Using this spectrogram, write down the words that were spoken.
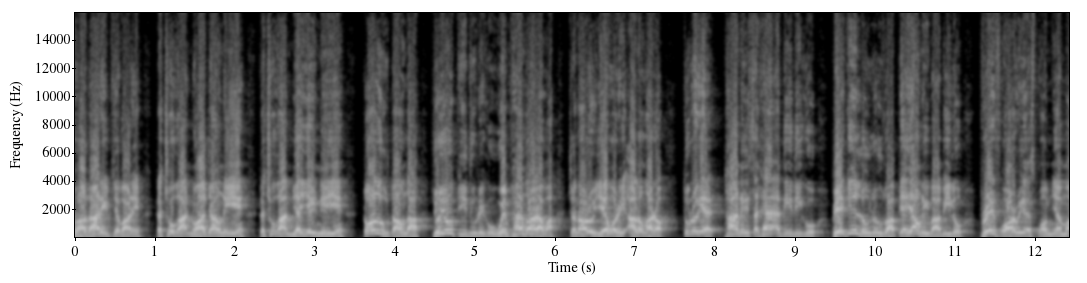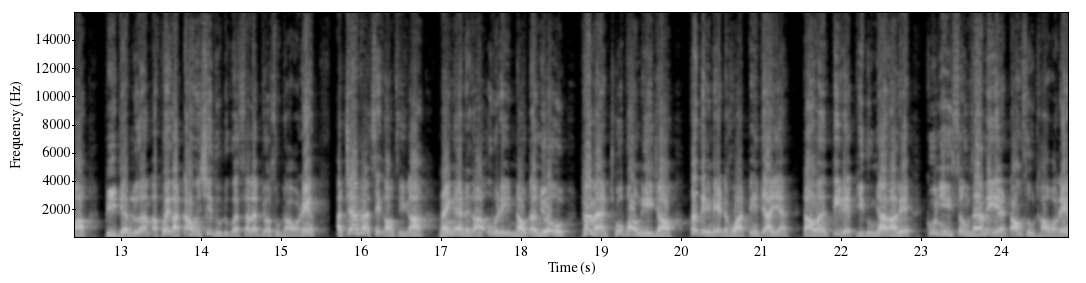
ရွာသားတွေဖြစ်ပါတယ်။တချို့ကနွားကြောင်းနေရင်တချို့ကမျက်ရည်နေရင်တောသူတောင်သားရိုးရိုးပြည်သူတွေကိုဝင်ဖမ်းသွားတာပါ။ကျွန်တော်တို့ရဲဘော်တွေအားလုံးကတော့သူတို့ရဲ့ဌာနေစခန်းအသီးသီးကိုဘေးကင်းလုံခြုံစွာပြန်ရောက်နေပါပြီလို့ Brave Warriors for Myanmar BWM အဖွဲ့ကတာဝန်ရှိသူတို့ကဆက်လက်ပြောဆိုထားပါတယ်။အကြမ်းဖက်စစ်ကောင်စီကနိုင်ငံတကာဥပဒေနောက်တစ်မျိုးကိုထပ်မံချိုးဖောက်နေကြောင်းတပ်တွေနဲ့တကွတင်ပြရန်တာဝန်သိတဲ့ပြည်သူများကလည်းကုညီစုံစမ်းပေးရန်တောင်းဆိုထားပါတယ်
